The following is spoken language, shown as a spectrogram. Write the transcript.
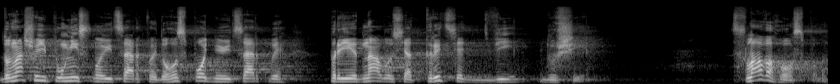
до нашої помісної церкви, до Господньої церкви приєдналося 32 душі. Слава Господу!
